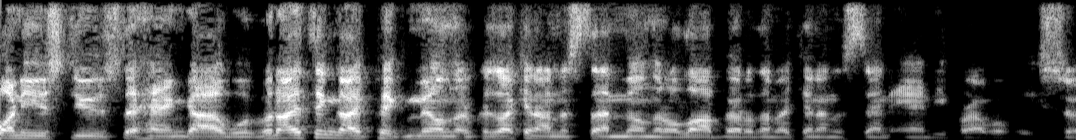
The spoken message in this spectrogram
funniest dudes to hang out with. But I think I pick Milner because I can understand Milner a lot better than I can understand Andy, probably. So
